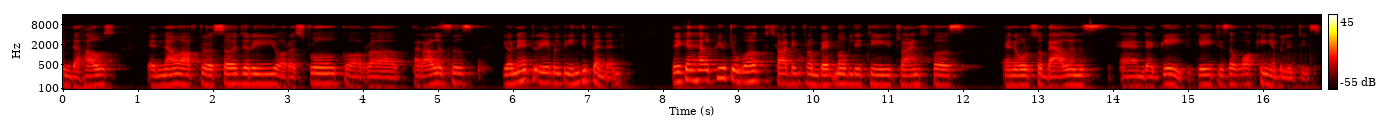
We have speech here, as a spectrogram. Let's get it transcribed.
in the house and now after a surgery or a stroke or a paralysis you're not able to independent they can help you to work starting from bed mobility transfers and also balance and gait. Gait is the walking abilities.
